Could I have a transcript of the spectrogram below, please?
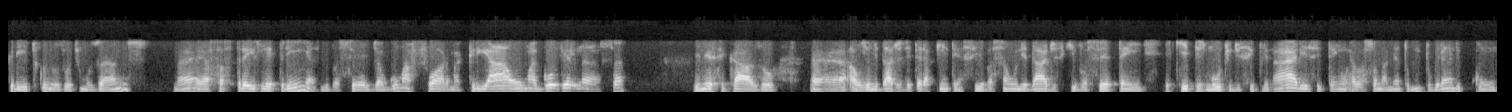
crítico nos últimos anos né, essas três letrinhas de você, de alguma forma, criar uma governança, e nesse caso, as unidades de terapia intensiva são unidades que você tem equipes multidisciplinares e tem um relacionamento muito grande com,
